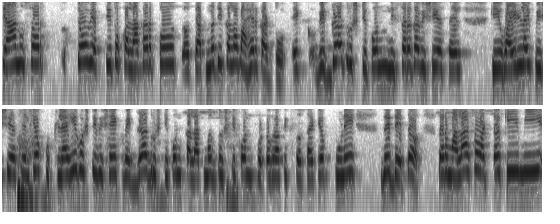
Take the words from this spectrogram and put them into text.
त्यानुसार तो व्यक्ती तो कलाकार तो त्यातनं ती कला बाहेर काढतो. एक वेगळा दृष्टिकोन निसर्गाविषयी असेल की वाईल्ड लाईफ विषयी असेल किंवा कुठल्याही गोष्टीविषयी एक वेगळा दृष्टिकोन कलात्मक दृष्टिकोन फोटोग्राफिक सोसायटी ऑफ पुणे जे देतं. तर मला असं वाटतं की मी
